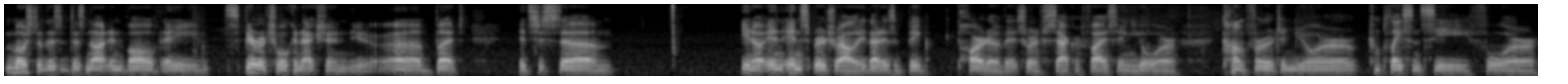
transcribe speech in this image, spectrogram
most of this does not involve any spiritual connection, you know, uh, but it's just, um, you know, in, in spirituality, that is a big part of it, sort of sacrificing your comfort and your complacency for,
